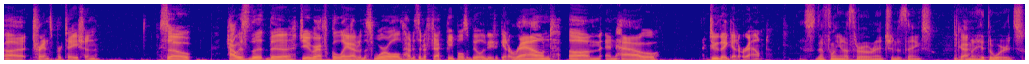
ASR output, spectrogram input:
uh, transportation. So, how is the the geographical layout of this world? How does it affect people's ability to get around? Um, and how do they get around? It's definitely gonna throw a wrench into things. Okay. I'm gonna hit the words.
